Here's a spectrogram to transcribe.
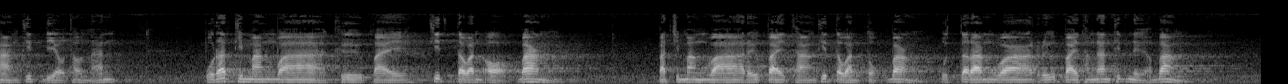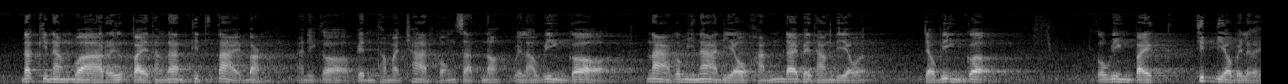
ทางทิศเดียวเท่านั้น ปุรัติมังวาคือไปทิศตะวันออกบ้าง ปัจจิมังวาหรือไปทางทิศตะวันตกบ้าง อุตรังวาหรือไปทางด้านทิศเหนือบ้าง ดักกินังวาหรือไปทางด้านทิศใต้บ้าง อันนี้ก็เป็นธรรมชาติของสัตว์เนาะเวลาวิ่งก็หน้าก็มีหน้าเดียวหันได้ไปทางเดียว จะวิ่งก็ก็วิ่งไปทิศเดียวไปเลย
